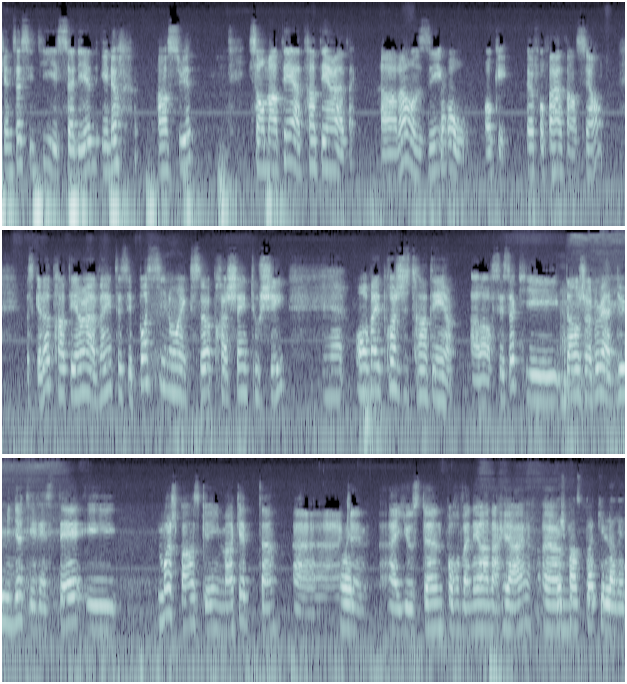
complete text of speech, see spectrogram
Kansas City est solide. Et là, ensuite, ils sont montés à 31 à 20. Alors là, on se dit, oh, OK, il faut faire attention. Parce que là, 31 à 20, c'est pas si loin que ça. Prochain touché, on va être proche du 31. Alors, c'est ça qui est dangereux. À deux minutes, il restait. Et moi, je pense qu'il manquait de temps à, à, Houston pour revenir en arrière. Euh, je pense pas qu'il l'aurait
